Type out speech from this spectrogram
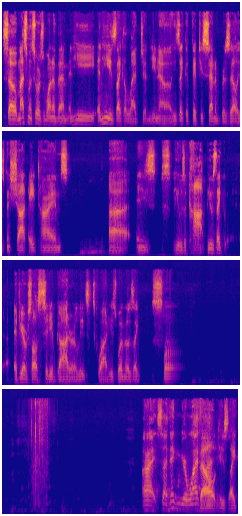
So Mansour is one of them, and he and he's like a legend. You know, he's like the 50 Cent of Brazil. He's been shot eight times, uh, and he's he was a cop. He was like, if you ever saw City of God or Elite Squad, he's one of those like slow All right, so I think your wife. Felt He's like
